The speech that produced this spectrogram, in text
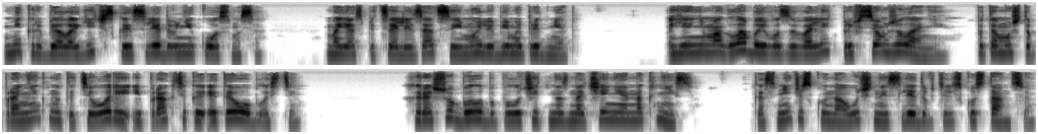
Микробиологическое исследование космоса. Моя специализация и мой любимый предмет. Я не могла бы его завалить при всем желании, потому что проникнута теорией и практикой этой области. Хорошо было бы получить назначение на КНИС, космическую научно-исследовательскую станцию.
